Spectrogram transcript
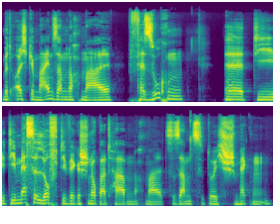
mit euch gemeinsam nochmal versuchen, äh, die, die Messeluft, die wir geschnuppert haben, nochmal zusammen zu durchschmecken.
